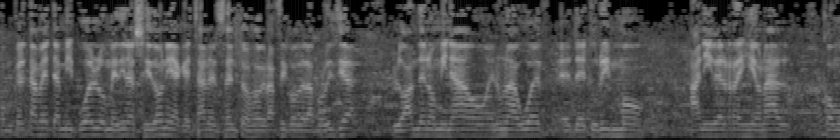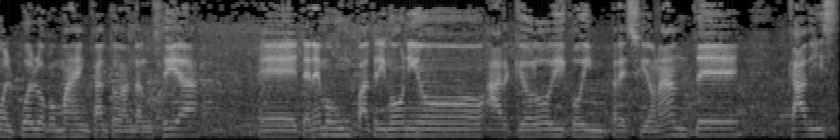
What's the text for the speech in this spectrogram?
concretamente a mi pueblo, Medina Sidonia, que está en el centro geográfico de la provincia, lo han denominado en una web eh, de turismo a nivel regional como el pueblo con más encanto de Andalucía. Eh, tenemos un patrimonio arqueológico impresionante. Cádiz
